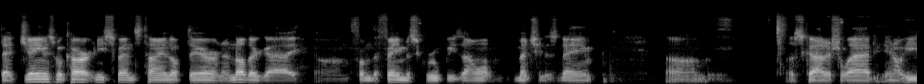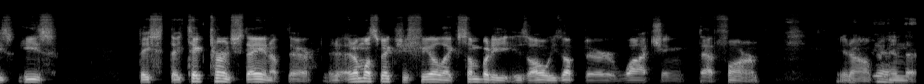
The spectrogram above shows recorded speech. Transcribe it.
that James McCartney spends time up there and another guy um, from the famous groupies, I won't mention his name, um, a Scottish lad, you know, he's he's they they take turns staying up there. It, it almost makes you feel like somebody is always up there watching that farm, you know. Yeah. And the,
